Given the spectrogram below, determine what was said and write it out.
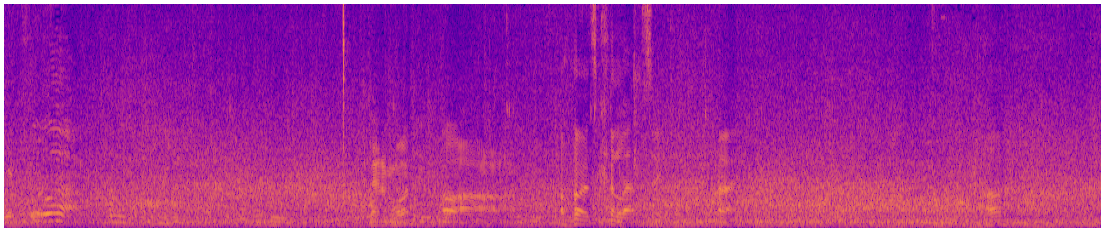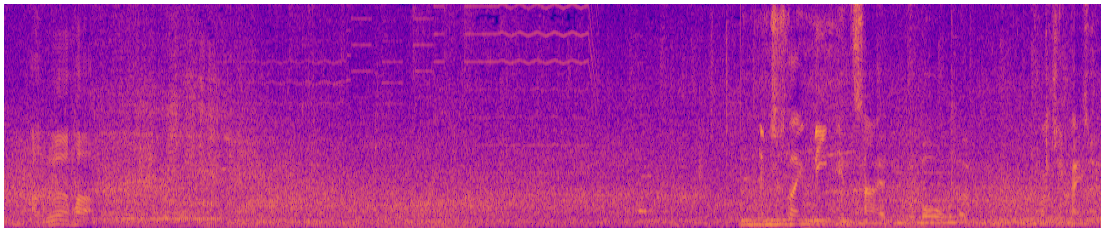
One for And one? Oh, oh it's collapsing. Alright. Oh, a little hot. Just like meat inside the ball of crunchy pastry.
